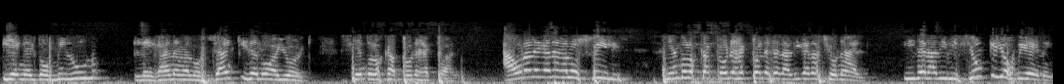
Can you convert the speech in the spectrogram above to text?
y en el 2001 le ganan a los Yankees de Nueva York siendo los campeones actuales. Ahora le ganan a los Phillies siendo los campeones actuales de la Liga Nacional y de la división que ellos vienen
